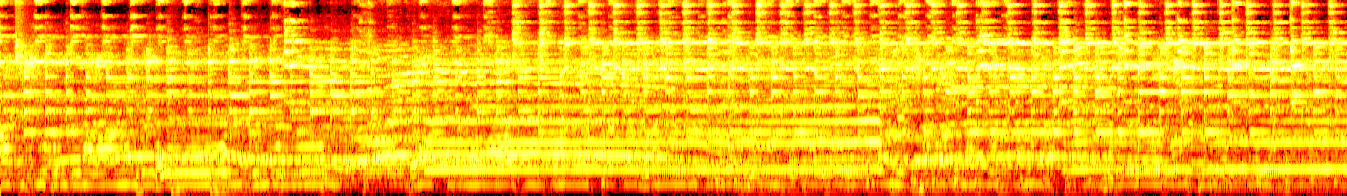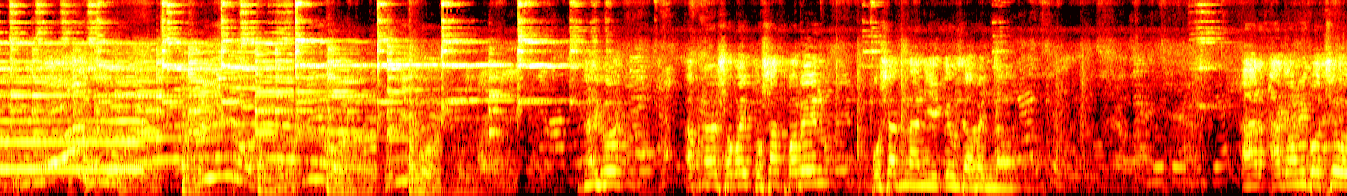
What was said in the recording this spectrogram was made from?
যাই হোক আপনারা সবাই প্রসাদ পাবেন। প্রসাদ না নিয়ে কেউ যাবেন না। আর আগামী বছর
